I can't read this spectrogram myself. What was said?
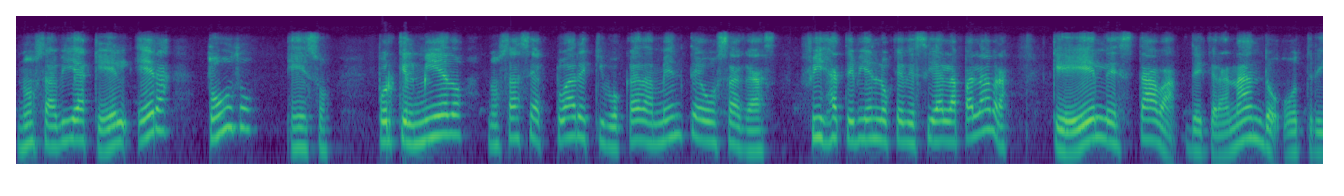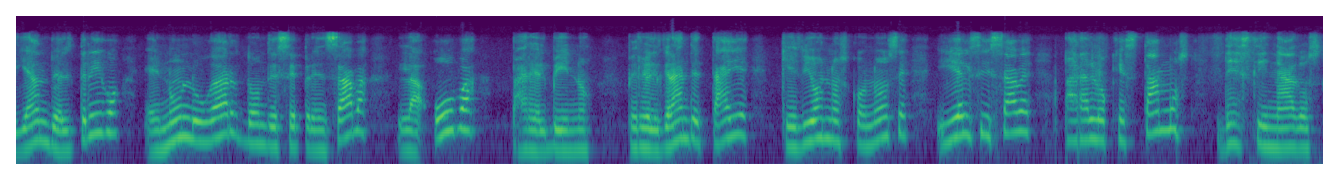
no sabía que él era todo eso, porque el miedo nos hace actuar equivocadamente o sagaz. Fíjate bien lo que decía la palabra que él estaba desgranando o trillando el trigo en un lugar donde se prensaba la uva para el vino. Pero el gran detalle que Dios nos conoce y Él sí sabe para lo que estamos destinados.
